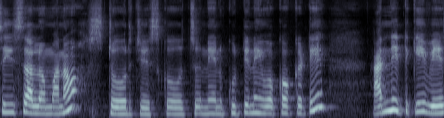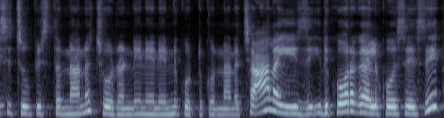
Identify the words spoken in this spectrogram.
సీసాలో మనం స్టోర్ చేసుకోవచ్చు. నేను కుట్టినవి ఒక్కొక్కటి. అన్నిటికీ వేసి చూపిస్తున్నాను. చూడండి నేను ఎన్ని కుట్టుకున్నాను. చాలా ఈజీ. ఇది కూరగాయలు కోసేసి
